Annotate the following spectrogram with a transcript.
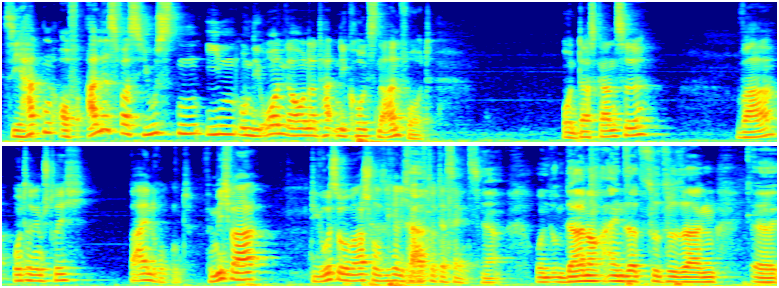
sie hatten auf alles, was Houston ihnen um die Ohren gehauen hat, hatten die Colts eine Antwort. Und das Ganze war unter dem Strich beeindruckend. Für mich war die größte Überraschung sicherlich der Ja. Auftritt der Saints. Ja, und um da noch einen Satz zu, zu sagen, äh,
